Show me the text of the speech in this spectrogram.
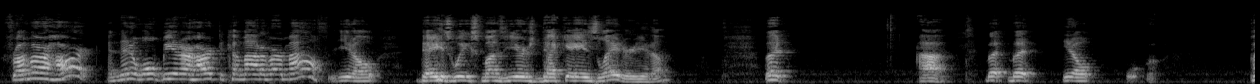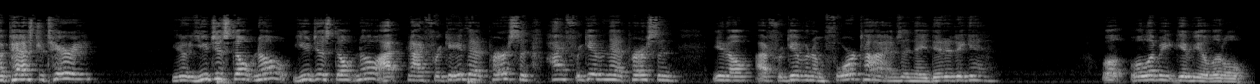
from our heart. And then it won't be in our heart to come out of our mouth, you know, days, weeks, months, years, decades later, you know. But, uh, but, but, you know, but Pastor Terry, you know, you just don't know. You just don't know. I, I forgave that person. I've forgiven that person. You know, I've forgiven them four times and they did it again. Well, well, let me give you a little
